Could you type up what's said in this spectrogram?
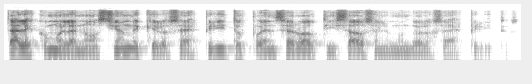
tales como la noción de que los espíritus pueden ser bautizados en el mundo de los espíritus.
